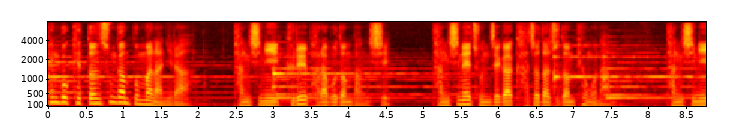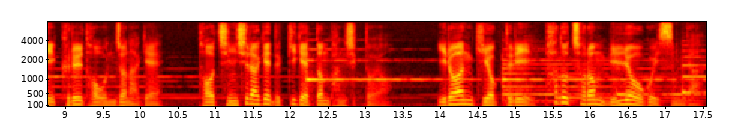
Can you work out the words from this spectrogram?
행복했던 순간뿐만 아니라 당신이 그를 바라보던 방식, 당신의 존재가 가져다 주던 평온함, 당신이 그를 더 온전하게, 더 진실하게 느끼게 했던 방식도요. 이러한 기억들이 파도처럼 밀려오고 있습니다.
